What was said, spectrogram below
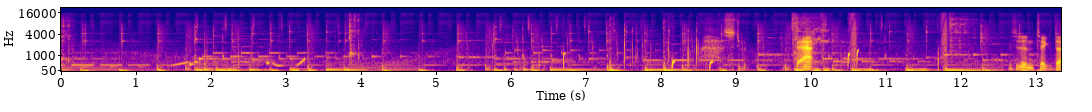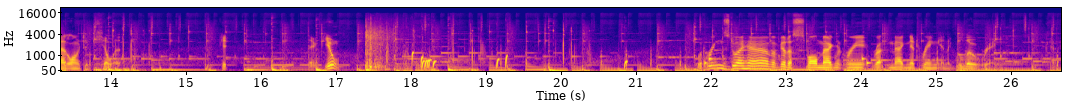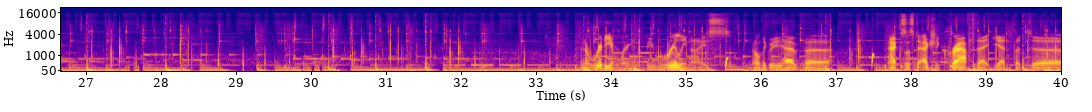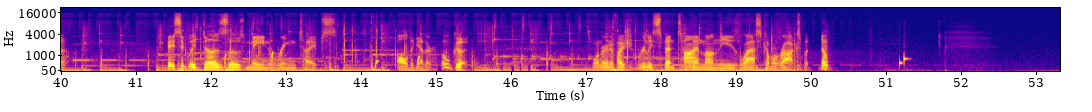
Didn't take that long to kill it. Get... Thank you. What rings do I have? I've got a small magnet ring, magnet ring and a glow ring. An iridium ring would be really nice. I don't think we have uh, access to actually craft that yet, but uh, basically does those main ring types all together. Oh, good. I was wondering if I should really spend time on these last couple rocks, but nope.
